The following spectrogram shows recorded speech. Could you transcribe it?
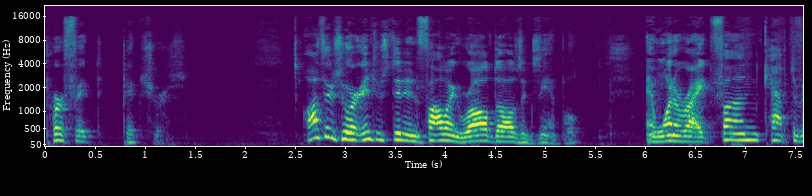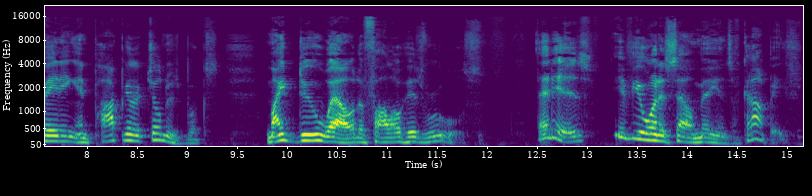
perfect pictures. Authors who are interested in following Roald Dahl's example and want to write fun, captivating, and popular children's books might do well to follow his rules. That is, if you want to sell millions of copies.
